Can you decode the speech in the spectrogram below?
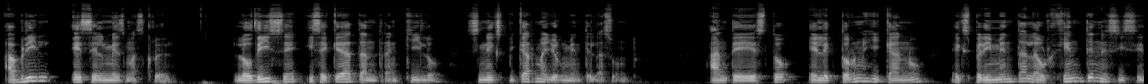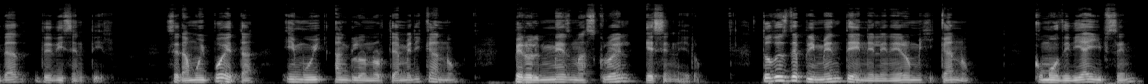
Abril es el mes más cruel. Lo dice y se queda tan tranquilo sin explicar mayormente el asunto. Ante esto, el lector mexicano experimenta la urgente necesidad de disentir. Será muy poeta y muy anglo-norteamericano, pero el mes más cruel es enero. Todo es deprimente en el enero mexicano. Como diría Ibsen,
